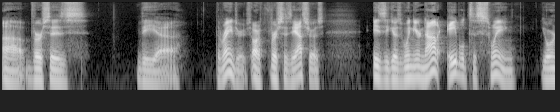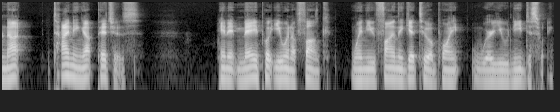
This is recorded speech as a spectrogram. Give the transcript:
uh, versus the uh, the Rangers or versus the Astros. Is he goes when you're not able to swing, you're not timing up pitches, and it may put you in a funk when you finally get to a point where you need to swing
